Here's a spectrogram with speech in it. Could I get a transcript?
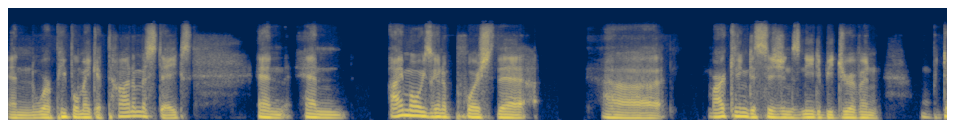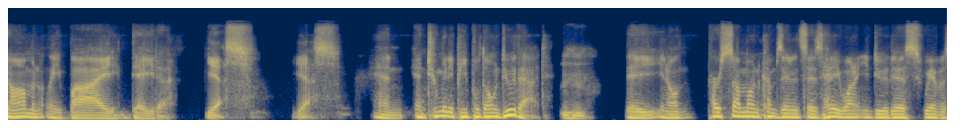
and where people make a ton of mistakes. And and i'm always going to push that uh, marketing decisions need to be driven dominantly by data. Yes. Yes. And and too many people don't do that. Mm-hmm. they you know or someone comes in and says, "Hey, why don't you do this? We have a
